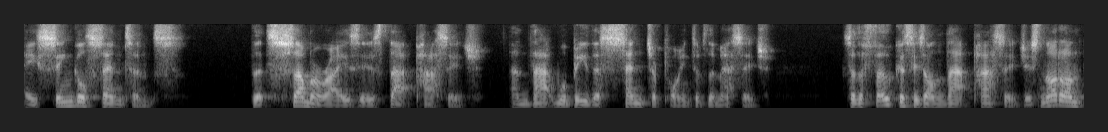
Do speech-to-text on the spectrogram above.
a single sentence that summarizes that passage. And that will be the center point of the message. So the focus is on that passage. It's not on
